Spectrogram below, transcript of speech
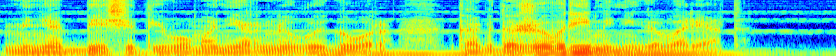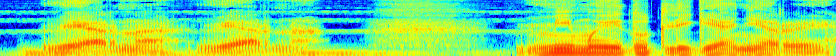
Меня бесит его манерный выговор. Так даже в Риме не говорят. Верно, верно. Мимо идут легионеры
